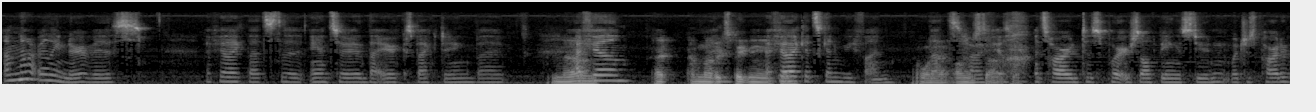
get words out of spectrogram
I'm not really nervous. I feel like that's the answer that you're expecting, but No, I feel I, I'm not expecting anything. I feel like it's gonna be fun. I want That's an how I feel. It's hard to support yourself being a student, which is part of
